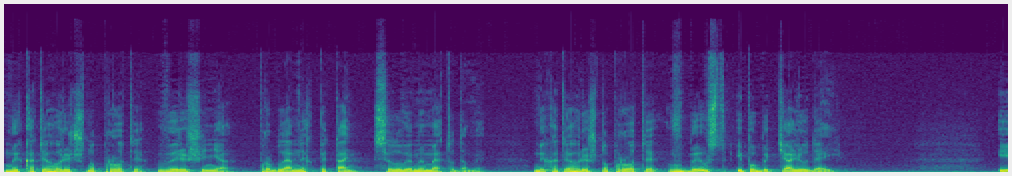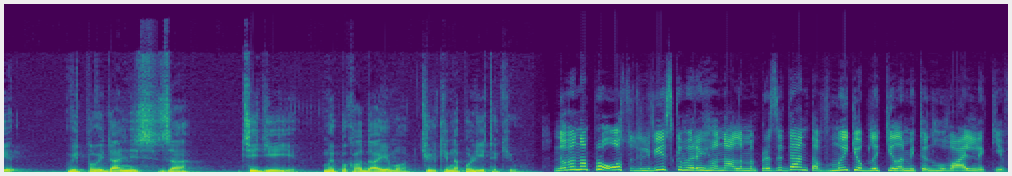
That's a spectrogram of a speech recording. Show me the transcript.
Ми категорично проти вирішення проблемних питань силовими методами. Ми категорично проти вбивств і побиття людей. І відповідальність за ці дії ми покладаємо тільки на політиків. Новина про осуд львівськими регіоналами президента вмить облетіла мітингувальників.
